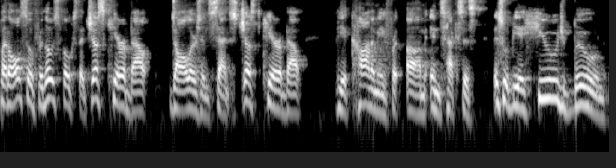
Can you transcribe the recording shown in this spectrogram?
but also for those folks that just care about dollars and cents, just care about the economy for, um, in Texas. This would be a huge boon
